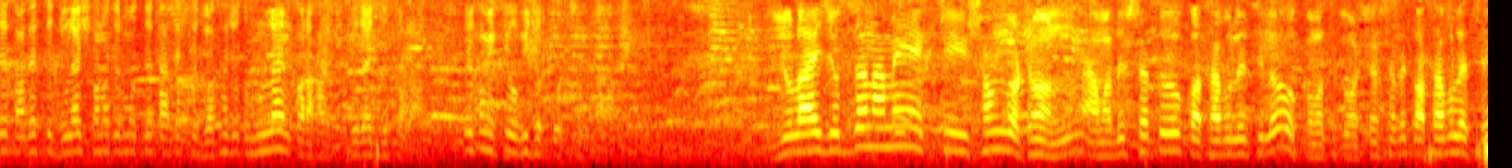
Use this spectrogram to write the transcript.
যে তাদেরকে জুলাই সনদের মধ্যে তাদেরকে যথাযথ মূল্যায়ন করা হয়নি জুলাই যোদ্ধারা। এরকম একটি অভিযোগ করছেন তারা। জুলাই যোদ্ধা নামে একটি সংগঠন আমাদের সাথেও কথা বলেছিল ঐক্যমত্য কমিশনের সাথে কথা বলেছে।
